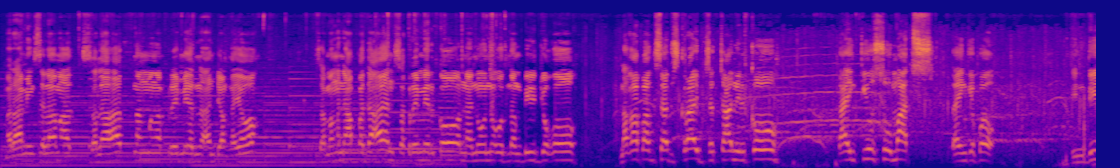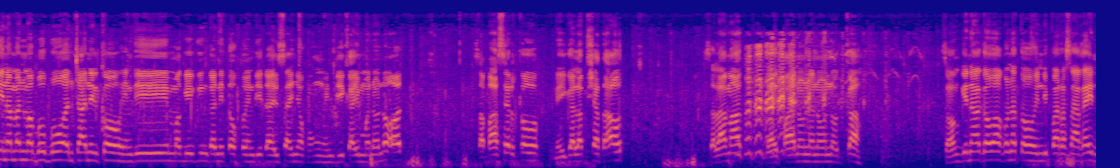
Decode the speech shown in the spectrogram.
Maraming salamat sa lahat ng mga premier na andyan kayo. Sa mga napadaan sa premier ko, nanonood ng video ko, nakapag-subscribe sa channel ko. Thank you so much. Thank you po. Hindi naman mabubuo ang channel ko, hindi magiging ganito kung hindi dahil sa inyo kung hindi kayo manonood. Sa baser ko, may galap shout out. Salamat dahil paano nanonood ka. So ang ginagawa ko na to hindi para sa akin.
